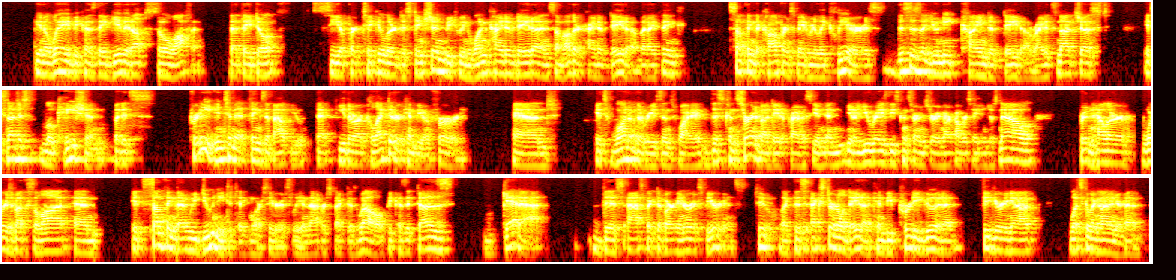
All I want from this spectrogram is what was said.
in a way because they give it up so often that they don't see a particular distinction between one kind of data and some other kind of data. But I think something the conference made really clear is this is a unique kind of data, right? It's not just it's not just location, but it's pretty intimate things about you that either are collected or can be inferred. And it's one of the reasons why this concern about data privacy and, and you know you raised these concerns during our conversation just now. Brittan Heller worries about this a lot, and it's something that we do need to take more seriously in that respect as well, because it does get at this aspect of our inner experience too. Like this external data can be pretty good at figuring out what's going on in your head.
